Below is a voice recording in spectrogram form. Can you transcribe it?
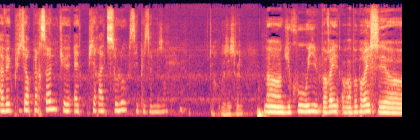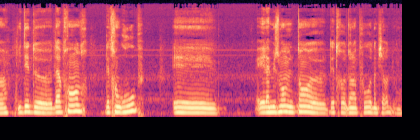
avec plusieurs personnes que être pirate solo. C'est plus amusant. Vas-y. Ben, du coup, oui, pareil, un peu pareil, c'est euh, l'idée de- d'apprendre, d'être en groupe et, et l'amusement en même temps euh, d'être dans la peau d'un pirate, du coup.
